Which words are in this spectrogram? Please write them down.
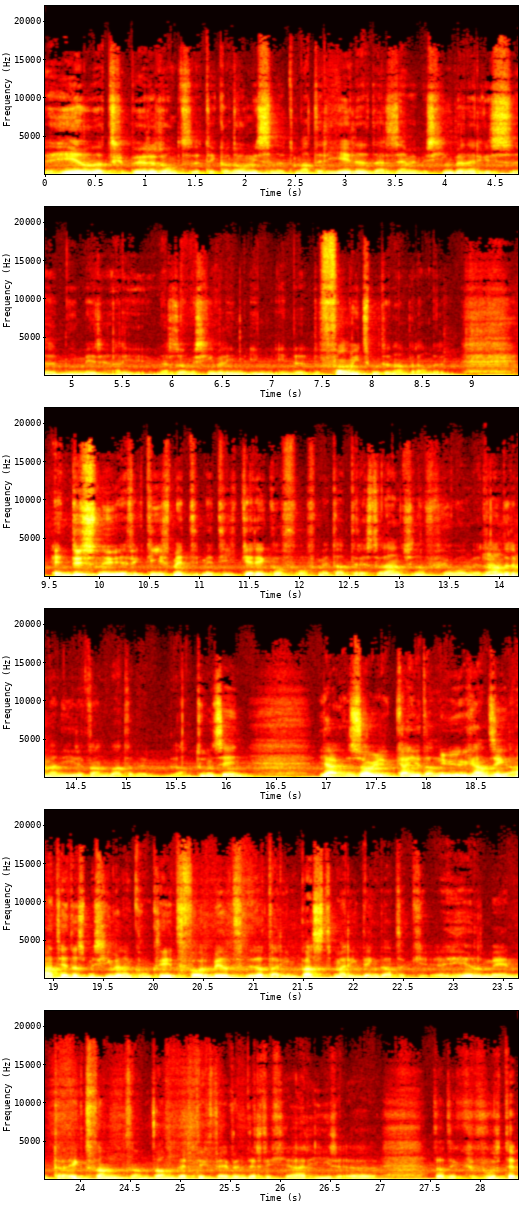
heel het gebeuren rond het economische en het materiële, daar zijn we misschien wel ergens eh, niet meer... allee, daar zou misschien wel in, in, in de, de fond iets moeten aan veranderen. En dus nu effectief met, met die kerk of, of met dat restaurantje of gewoon met Ja. andere manieren van wat we aan het doen zijn, ja, zou je, kan je dan nu gaan zeggen, ah, dat is misschien wel een concreet voorbeeld dat daarin past, maar ik denk dat ik heel mijn traject van, van, van 30, 35 jaar hier eh, dat ik gevoerd heb,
